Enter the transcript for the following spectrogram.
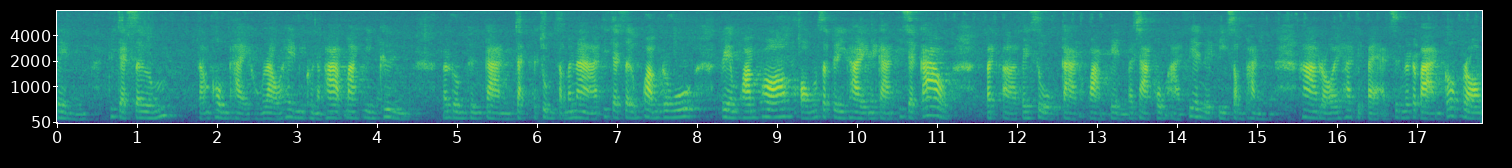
เด่นที่จะเสริมสังคมไทยของเราให้มีคุณภาพมากยิ่งขึ้น และรวมถึงการจัดประชุมสัมมนาที่จะเสริมความรู้ เตรียมความพร้อมของสตรีไทยในการที่จะก้าวไปสู่การความเป็นประชาคมอาเซียนในปี 2558 ซึ่งรัฐบาลก็พร้อม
